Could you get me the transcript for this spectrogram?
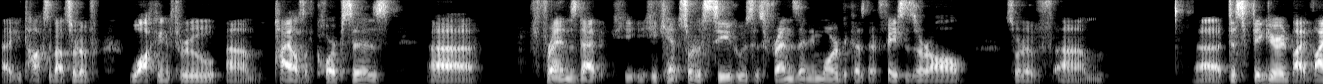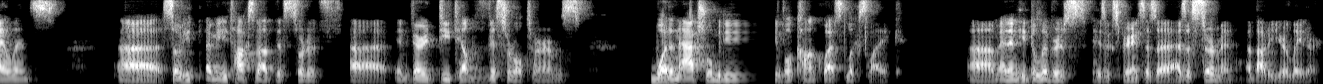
uh, he talks about sort of walking through um, piles of corpses, uh, friends that he he can't sort of see who's his friends anymore because their faces are all sort of um, uh, disfigured by violence. Uh, so he, I mean, he talks about this sort of uh, in very detailed, visceral terms, what an actual medieval conquest looks like. Um, and then he delivers his experience as a as a sermon about a year later.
